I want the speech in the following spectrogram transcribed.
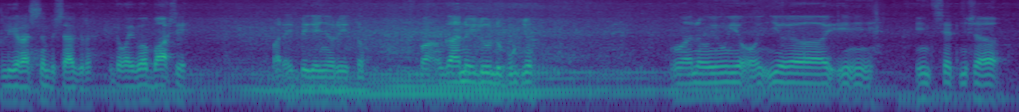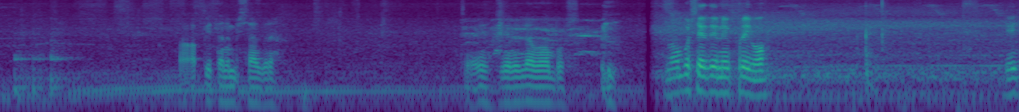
clearance ng bisagra. Ito kayo babase para ibigay nyo rito. Pa, gaano ilulubog nyo. Kung ano yung, yung, yung, uh, i- inset nyo sa kakapitan ng bisagra. So, eh, yun lang mga boss. mga boss, ito yung frame, oh. Okay.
